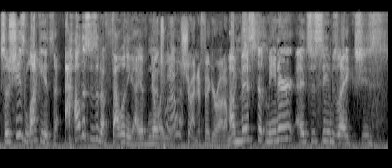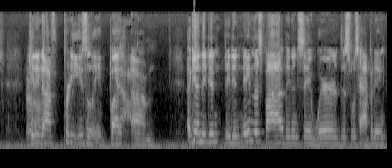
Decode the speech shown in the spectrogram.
So she's lucky. It's how this isn't a felony. I have no That's idea. what I was trying to figure out. I'm a like, misdemeanor. It just seems like she's getting Ugh. off pretty easily. But Yeah. um, again, they didn't they didn't name the spa. They didn't say where this was happening.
